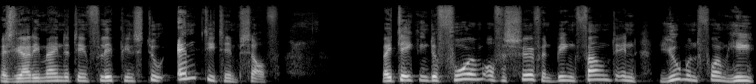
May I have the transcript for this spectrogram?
As we are reminded in Philippians 2, emptied himself by taking the form of a servant, being found in human form, he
